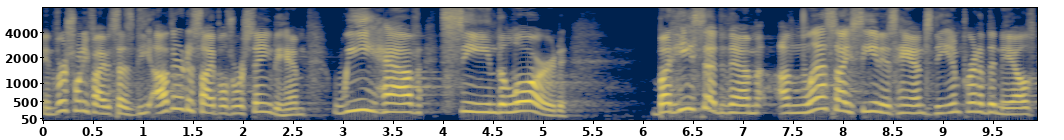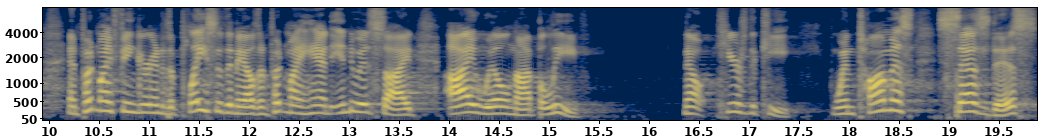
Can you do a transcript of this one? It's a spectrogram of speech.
In verse 25, it says, The other disciples were saying to him, We have seen the Lord. But he said to them, Unless I see in his hands the imprint of the nails, and put my finger into the place of the nails, and put my hand into his side, I will not believe. Now, here's the key. When Thomas says this,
